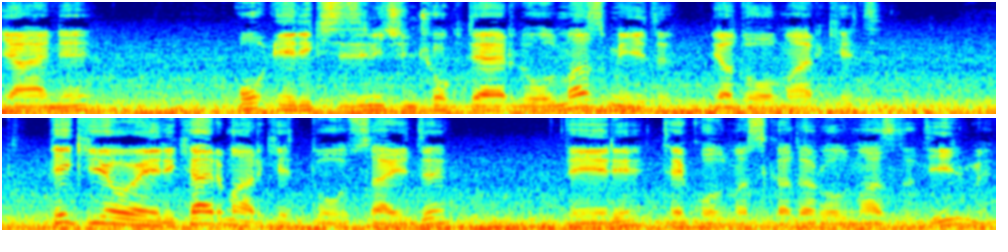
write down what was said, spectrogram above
Yani o erik sizin için çok değerli olmaz mıydı ya da o market? Peki o erik her markette olsaydı değeri tek olması kadar olmazdı değil mi?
